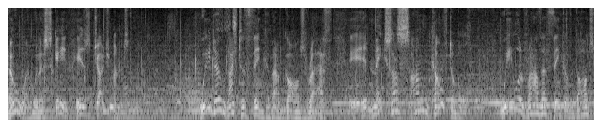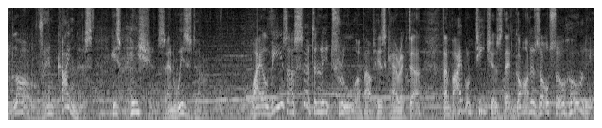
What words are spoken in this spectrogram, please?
No one will escape his judgment. We don't like to think about God's wrath. It makes us uncomfortable. We would rather think of God's love and kindness, His patience and wisdom. While these are certainly true about His character, the Bible teaches that God is also holy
